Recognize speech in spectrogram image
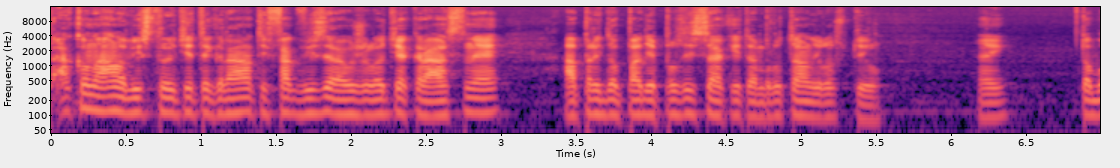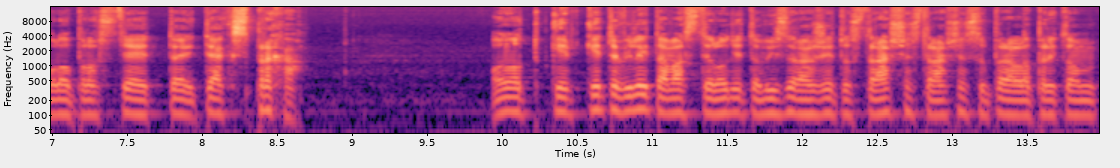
ako náhle vystrelíte tie granáty, fakt vyzerajú, že letia krásne a pri dopade pozri sa, aký tam brutálny rozptyl. Hej. To bolo proste, to je, jak sprcha. Ono, ke, keď to vylietáva z tej lode, to vyzerá, že je to strašne, strašne super, ale pritom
